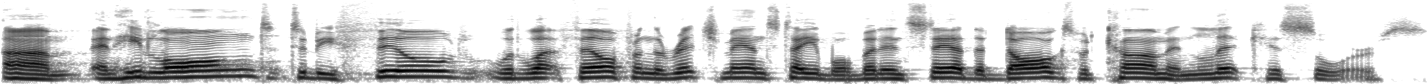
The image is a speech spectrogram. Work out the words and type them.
Um, and he longed to be filled with what fell from the rich man's table, but instead the dogs would come and lick his sores.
